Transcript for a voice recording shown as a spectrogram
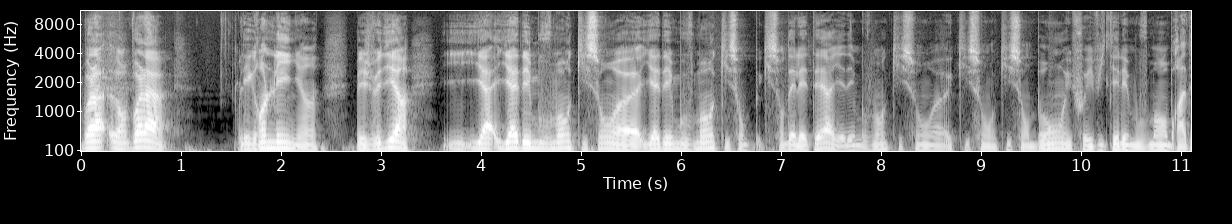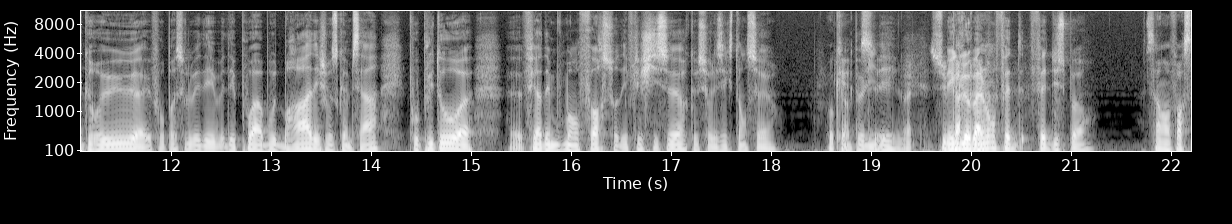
voilà, donc, voilà les grandes lignes. Hein. Mais je veux dire, il y, a, y a, des mouvements qui sont, il y a des mouvements qui sont, qui sont délétères. Il y a des mouvements qui sont, qui sont, qui sont bons. Il faut éviter les mouvements en bras de grue. il ne faut pas soulever des, des, poids à bout de bras, des choses comme ça. Il faut plutôt faire des mouvements en force sur des fléchisseurs que sur les extenseurs un peu l'idée. Mais globalement, faites, faites, du sport. Ça renforce.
